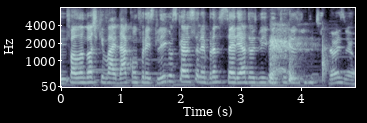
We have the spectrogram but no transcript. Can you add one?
e falando, acho que vai dar Conference League, os caras celebrando Série A 2021-2022, meu.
